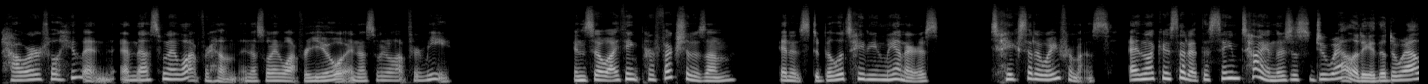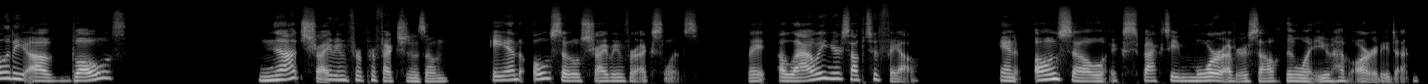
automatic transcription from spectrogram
powerful human. And that's what I want for him. And that's what I want for you. And that's what I want for me. And so I think perfectionism in its debilitating manners takes it away from us. And like I said, at the same time, there's this duality the duality of both not striving for perfectionism and also striving for excellence right? Allowing yourself to fail and also expecting more of yourself than what you have already done.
